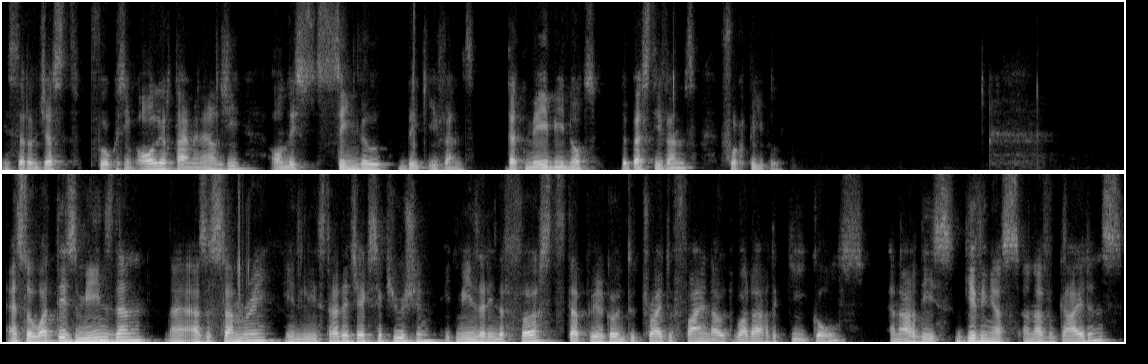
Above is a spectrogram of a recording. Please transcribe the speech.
instead of just focusing all your time and energy on this single big event that may be not the best event for people. And so what this means then, uh, as a summary in lean strategy execution, it means that in the first step, we're going to try to find out what are the key goals and are these giving us enough guidance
